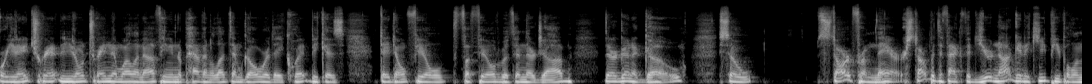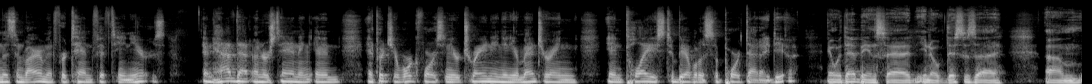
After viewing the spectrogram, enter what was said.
or you don't train you don't train them well enough and you end up having to let them go or they quit because they don't feel fulfilled within their job, they're going to go. So start from there. Start with the fact that you're not going to keep people in this environment for 10, 15 years and have that understanding and and put your workforce and your training and your mentoring in place to be able to support that idea. And with that being said, you know, this is a, um,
